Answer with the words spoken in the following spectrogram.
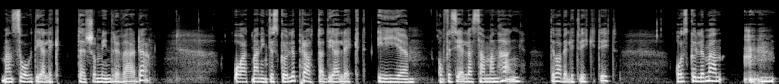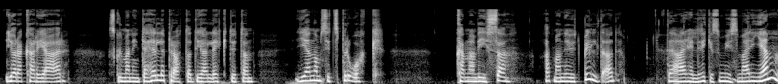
man så dialekter som mindre verda. Og at man ikke skulle prate dialekt i offisielle sammenheng. Det var veldig viktig. Og skulle man gjøre karriär skulle man inte heller prata dialekt utan genom sitt språk kan man visa att man är utbildad. Det er heller ikke så mye som er igjen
